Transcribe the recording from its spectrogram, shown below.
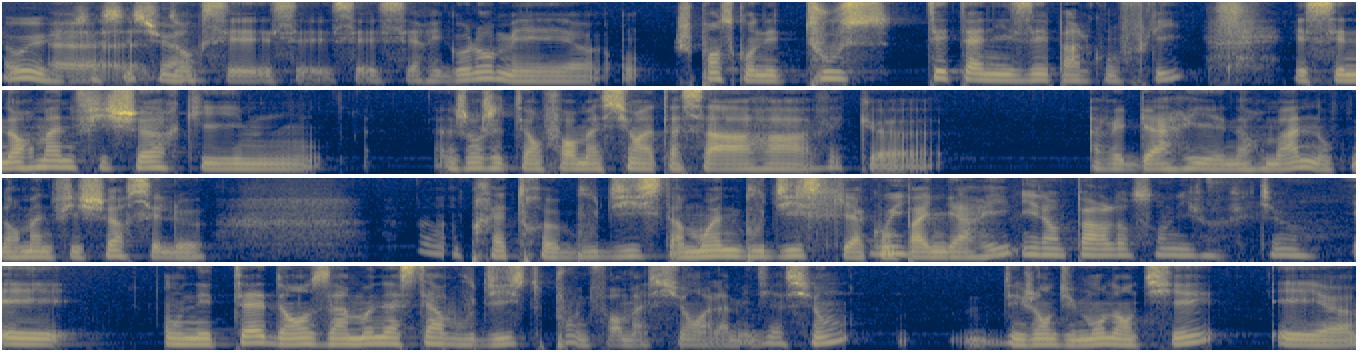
Ah oui, c'est euh, sûr. Donc c'est rigolo, mais euh, je pense qu'on est tous tétanisé par le conflit. Et c'est Norman Fischer qui. Un jour, j'étais en formation à Tassahara avec, euh, avec Gary et Norman. Donc, Norman Fischer, c'est le un prêtre bouddhiste, un moine bouddhiste qui accompagne Gary. Il en parle dans son livre, effectivement. Et on était dans un monastère bouddhiste pour une formation à la médiation, des gens du monde entier. Et euh,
